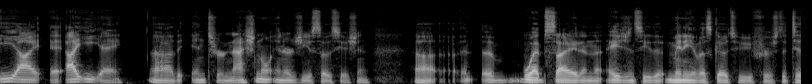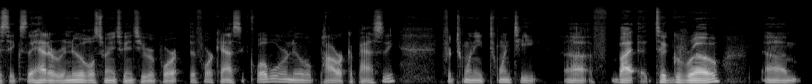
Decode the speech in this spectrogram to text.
EI, IEA, uh, the International Energy Association, uh, a, a, website and an agency that many of us go to for statistics. They had a Renewables 2022 report that forecasted global renewable power capacity for 2020 uh, by to grow um,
